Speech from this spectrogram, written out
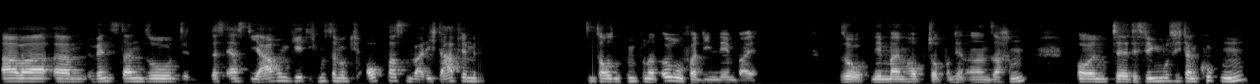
aber ähm, wenn es dann so das erste Jahr rumgeht, ich muss dann wirklich aufpassen, weil ich dafür mit 1500 Euro verdienen nebenbei. So, neben meinem Hauptjob und den anderen Sachen. Und äh, deswegen muss ich dann gucken,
